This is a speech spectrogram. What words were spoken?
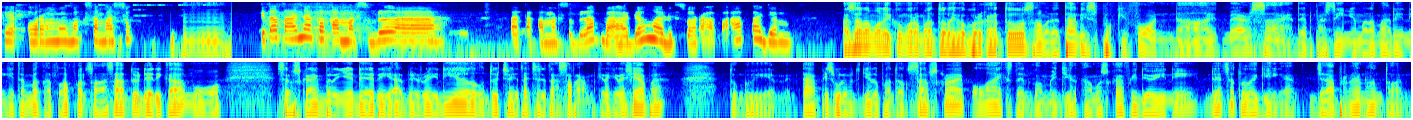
Kayak orang mau maksa masuk. Mm-mm. Kita tanya ke kamar sebelah. Kata kamar sebelah nggak ada, nggak ada suara apa-apa jam Assalamualaikum warahmatullahi wabarakatuh. Selamat datang di Spooky Phone Nightmare Side dan pastinya malam hari ini kita bakal telepon salah satu dari kamu subscribernya dari RD Radio untuk cerita-cerita seram. Kira-kira siapa? Tungguin. Tapi sebelum itu jangan lupa untuk subscribe, likes dan komen jika kamu suka video ini dan satu lagi ingat jangan pernah nonton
